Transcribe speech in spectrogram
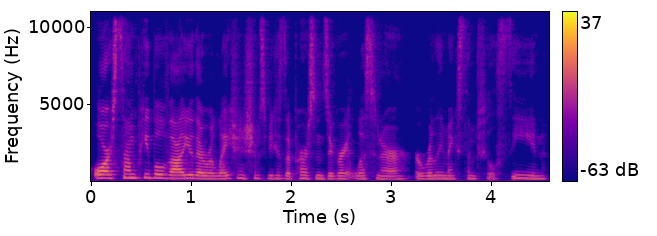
Or some people value their relationships because the person's a great listener or really makes them feel seen.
